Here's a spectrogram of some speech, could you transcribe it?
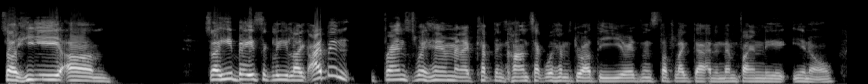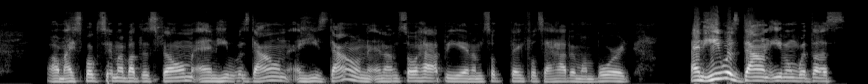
So he um so he basically like I've been friends with him and I've kept in contact with him throughout the years and stuff like that. And then finally, you know, um I spoke to him about this film and he was down and he's down and I'm so happy and I'm so thankful to have him on board. And he was down even with us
